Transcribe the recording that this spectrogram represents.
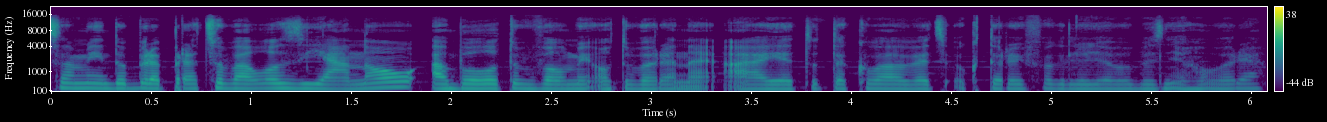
sa mi dobre pracovalo s Janou a bolo to veľmi otvorené a je to taková vec, o ktorej fakt ľudia vôbec nehovoria.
